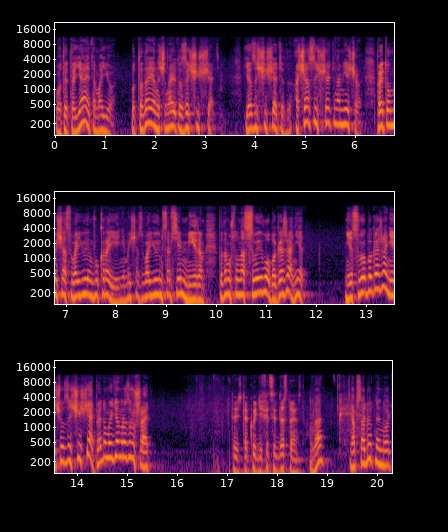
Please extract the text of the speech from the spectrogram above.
Вот это я, это мое. Вот тогда я начинаю это защищать. Я защищать это. А сейчас защищать нам нечего. Поэтому мы сейчас воюем в Украине, мы сейчас воюем со всем миром, потому что у нас своего багажа нет. Нет своего багажа, нечего защищать, поэтому мы идем разрушать. То есть такой дефицит достоинства. Да, абсолютный ноль.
